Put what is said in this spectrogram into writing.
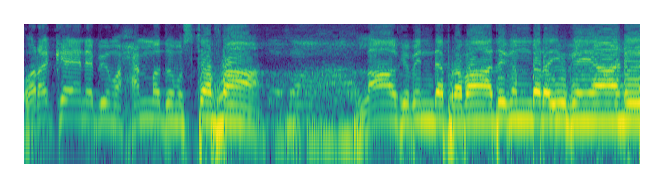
ഉറക്കെ നബി മുഹമ്മദ് മുസ്തഫ. അള്ളാഹുവിന്റെ പ്രവാചകം പറയുകയാണ്.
